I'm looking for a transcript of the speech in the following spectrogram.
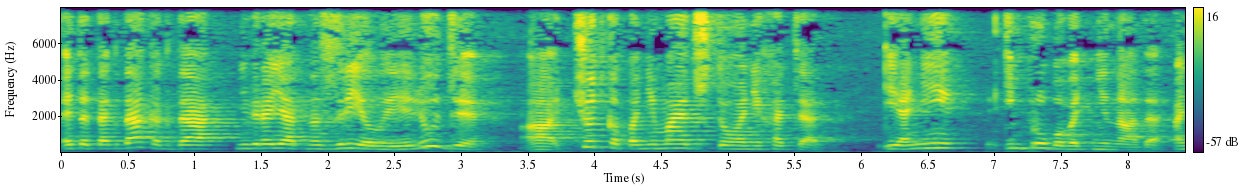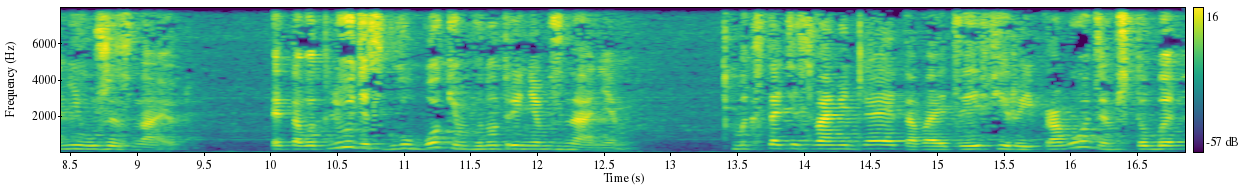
Это тогда, когда невероятно зрелые люди – а, четко понимают, что они хотят. И они, им пробовать не надо, они уже знают. Это вот люди с глубоким внутренним знанием. Мы, кстати, с вами для этого эти эфиры и проводим, чтобы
